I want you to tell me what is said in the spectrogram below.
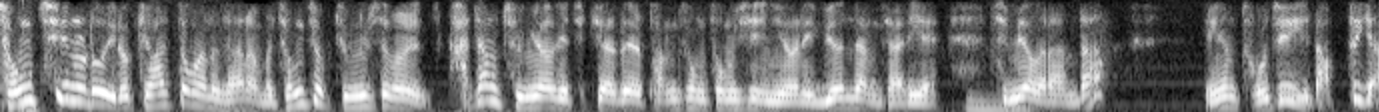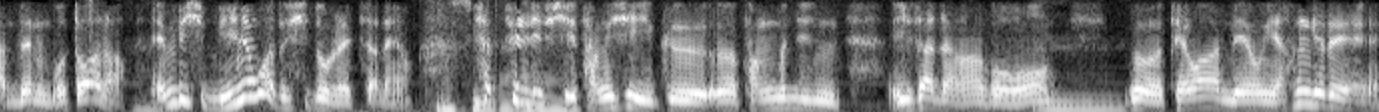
정치인으로 이렇게 활동하는 사람은 정책 중립성을 가장 중요하게 지켜야 될 방송통신위원회 위원장 자리에 음. 지명을 한다? 이건 도저히 납득이 안 되는 거. 또 하나, MBC 민영화도 시도를 했잖아요. 그렇습니다. 최필립 씨 당시 그 어, 박문진 이사장하고 음. 그 대화 내용이 한겨레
